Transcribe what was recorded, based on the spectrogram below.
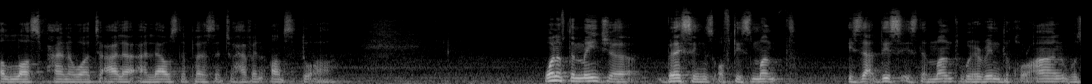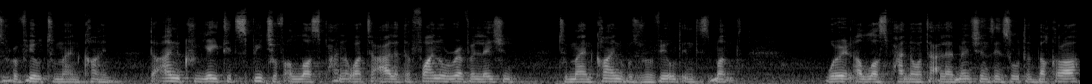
Allah subhanahu wa ta'ala allows the person to have an answered dua. One of the major blessings of this month is that this is the month wherein the Quran was revealed to mankind. The uncreated speech of Allah subhanahu wa ta'ala, the final revelation to mankind was revealed in this month wherein Allah subhanahu wa ta'ala mentions in Surah Al-Baqarah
